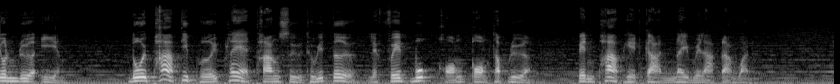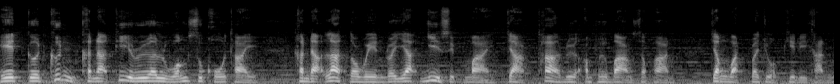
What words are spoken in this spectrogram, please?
จนเรือเอียง โดยภาพที่เผยแพร่ทางสื่อทวิตเตอร์และ Facebook ของกองทัพเรือ เป็นภาพเหตุการณ์ในเวลากลางวัน เหตุเกิดขึ้นขณะที่เรือหลวงสุขโขทัยขณะลาดตระเวนระยะ 20 ไมล์จากท่าเรืออำเภอบางสะพาน จังหวัดประจวบคีรีขันธ์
